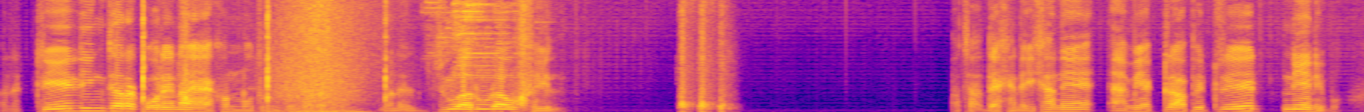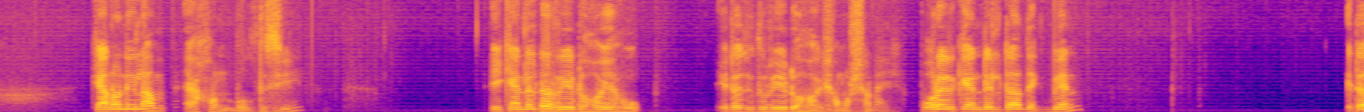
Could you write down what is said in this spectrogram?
মানে ট্রেডিং যারা করে না, এখন নতুন নতুন যারা মানে জুয়ারুরাও ফেল আচ্ছা দেখেন, এখানে আমি একটা আপে ট্রেড নিয়ে নিব। কেন নিলাম? এখন বলতেছি, এই ক্যান্ডেলটা রেড হয়ে হোক এটা যদি রেড হয়, সমস্যা নাই। পরের ক্যান্ডেলটা দেখবেন, এটা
